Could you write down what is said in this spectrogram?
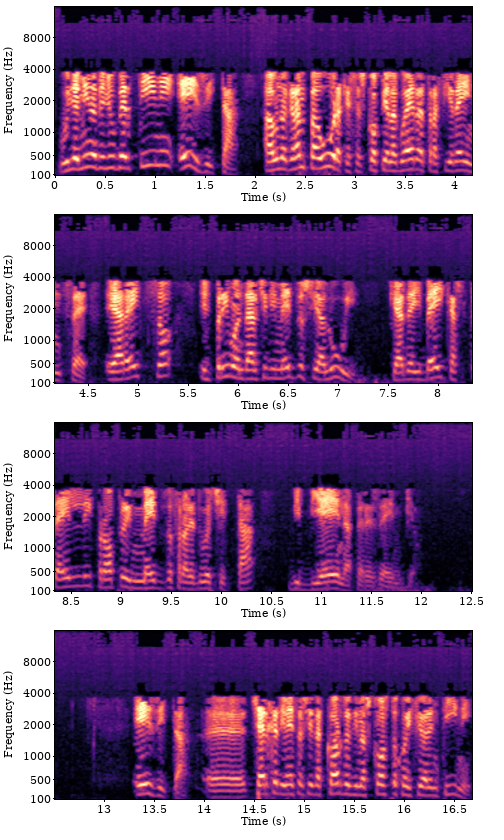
Guglielmino degli Ubertini esita, ha una gran paura che se scoppia la guerra tra Firenze e Arezzo, il primo a andarci di mezzo sia lui, che ha dei bei castelli proprio in mezzo fra le due città, Bibbiena per esempio. Esita, eh, cerca di mettersi d'accordo di nascosto con i fiorentini,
